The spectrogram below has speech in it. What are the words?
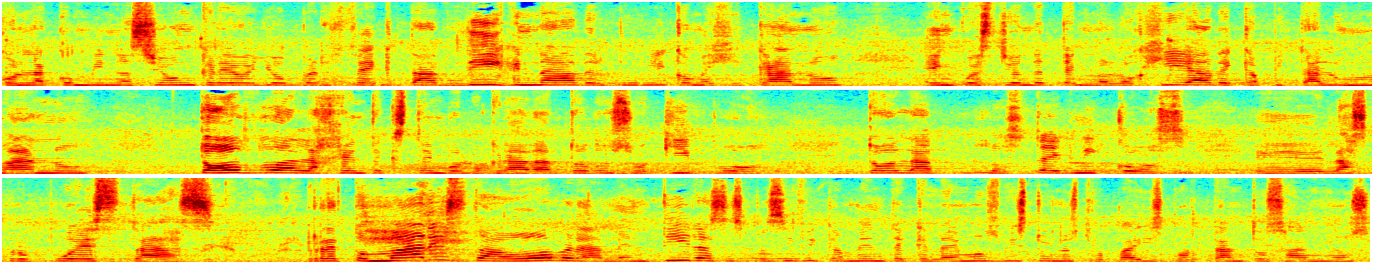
con la combinación, creo yo, perfecta, digna del público mexicano en cuestión de tecnología, de capital humano, toda la gente que está involucrada, todo su equipo, los técnicos, eh, las propuestas, retomar esta obra, Mentiras específicamente, que la hemos visto en nuestro país por tantos años,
